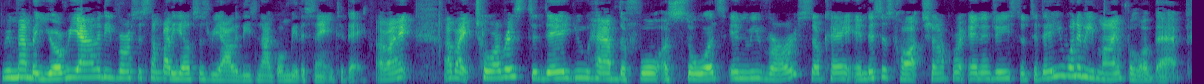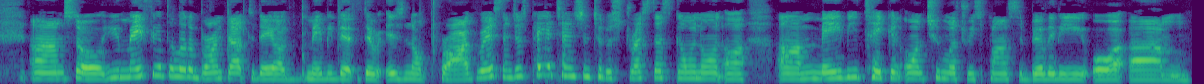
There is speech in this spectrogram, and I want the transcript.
Remember your reality versus somebody else's reality is not going to be the same today all right? All right taurus today you have the four of swords in reverse okay? And this is heart chakra chakra energy. So today you want to be mindful of that. Um, so you may feel a little burnt out today or maybe that there is no progress and just pay attention to the stress that's going on or um, maybe taking on too much responsibility or um,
